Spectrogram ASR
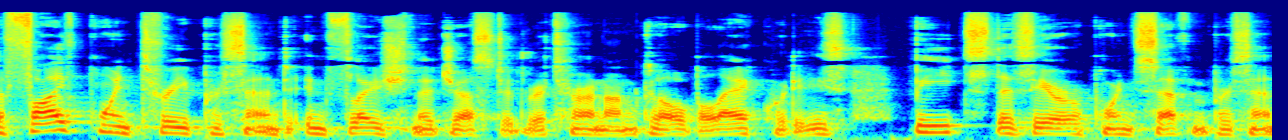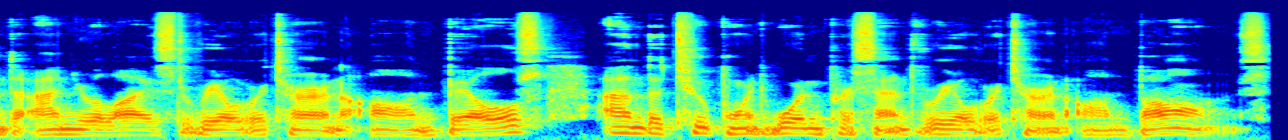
The 5.3% inflation adjusted return on global equities beats the 0.7% annualized real return on bills and the 2.1% real return on bonds.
